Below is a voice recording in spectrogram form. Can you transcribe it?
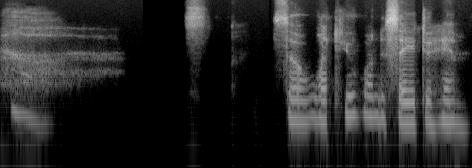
So what do you want to say to him?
